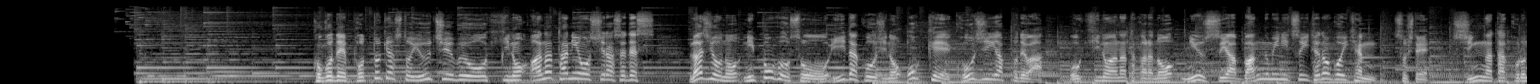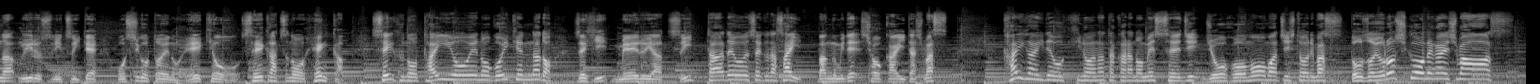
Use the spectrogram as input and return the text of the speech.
ここでポッドキャスト YouTube をお聞きのあなたにお知らせです。ラジオの日本放送飯田浩司の OK コージーアップではお聞きのあなたからのニュースや番組についてのご意見そして新型コロナウイルスについてお仕事への影響生活の変化政府の対応へのご意見などぜひメールやツイッターでお寄せください。番組で紹介いたします。海外でお聞きのあなたからのメッセージ情報もお待ちしております。どうぞよろしくお願いします。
